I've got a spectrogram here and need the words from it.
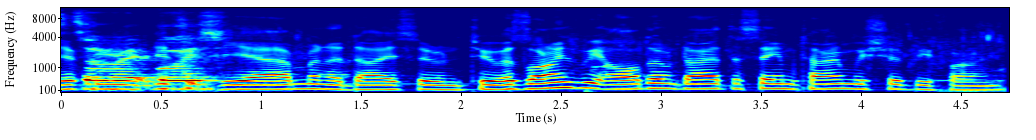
It's alright, boys. yeah, I'm gonna die soon too. As long as we all don't die at the same time, we should be fine.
